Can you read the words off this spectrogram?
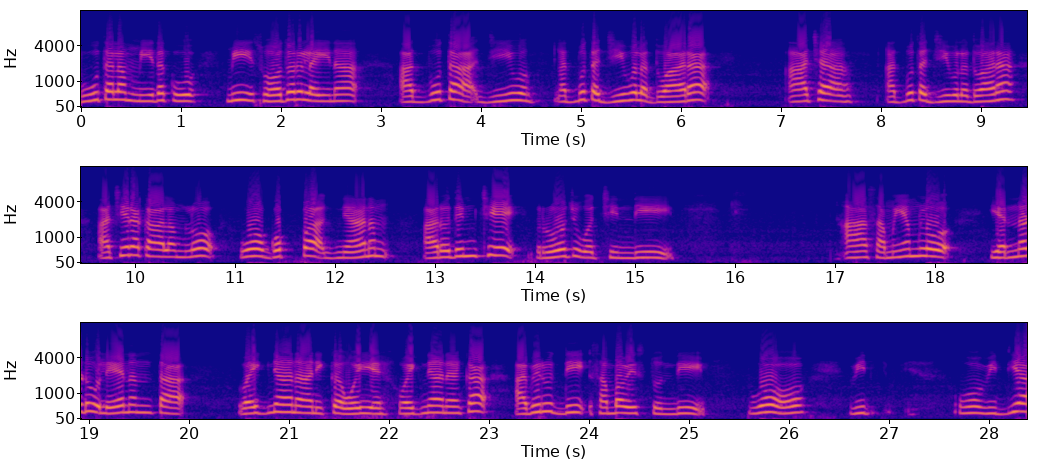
భూతలం మీదకు మీ సోదరులైన అద్భుత జీవు అద్భుత జీవుల ద్వారా ఆచ అద్భుత జీవుల ద్వారా అచిరకాలంలో ఓ గొప్ప జ్ఞానం అరుదించే రోజు వచ్చింది. ఆ సమయంలో ఎన్నడూ లేనంత వైజ్ఞానిక వై వైజ్ఞానిక అభివృద్ధి సంభవిస్తుంది. ఓ వి ఓ విద్యా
